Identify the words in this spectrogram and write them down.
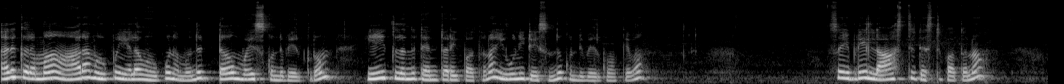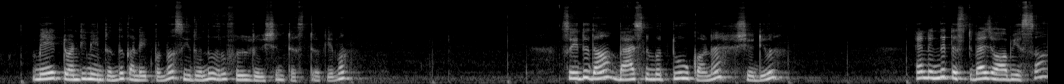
அதுக்கப்புறமா ஆறாம் வகுப்பு ஏழாம் வகுப்பு நம்ம வந்து டேர்ம் வைஸ் கொண்டு போயிருக்கிறோம். எயித்துலேருந்து டென்த் வரைக்கும் பார்த்தோன்னா யூனிட் வைஸ் வந்து கொண்டு போயிருக்கோம் ஓகேவா ஸோ இப்படியே லாஸ்ட்டு டெஸ்ட் பார்த்தோன்னா மே டுவெண்ட்டி நைன்த் வந்து கண்டக்ட் பண்ணுறோம் ஸோ இது வந்து ஒரு ஃபுல் ரிவிஷன் டெஸ்ட் ஓகேவா ஸோ இதுதான் பேட்ச் நம்பர் டூக்கான ஷெட்யூல் அண்ட் இந்த டெஸ்ட் பேட்ச் ஆப்வியஸாக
